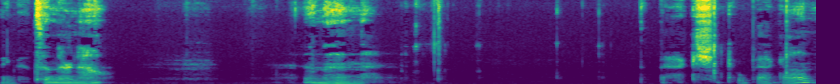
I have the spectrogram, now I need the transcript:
I think that's in there now. And then the back should go back on.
